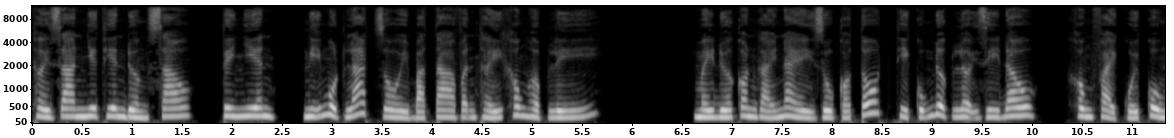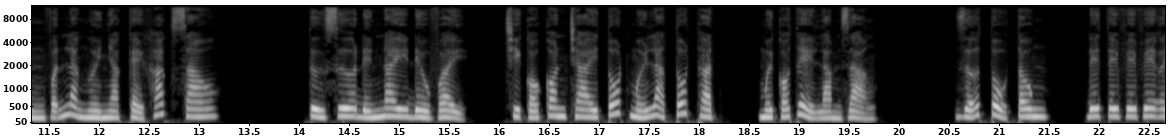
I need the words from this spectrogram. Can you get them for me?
Thời gian như thiên đường sao, tuy nhiên, nghĩ một lát rồi bà ta vẫn thấy không hợp lý. Mấy đứa con gái này dù có tốt thì cũng được lợi gì đâu, không phải cuối cùng vẫn là người nhà kẻ khác sao. Từ xưa đến nay đều vậy, chỉ có con trai tốt mới là tốt thật, mới có thể làm giảng. Giữa tổ tông, DTVVA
